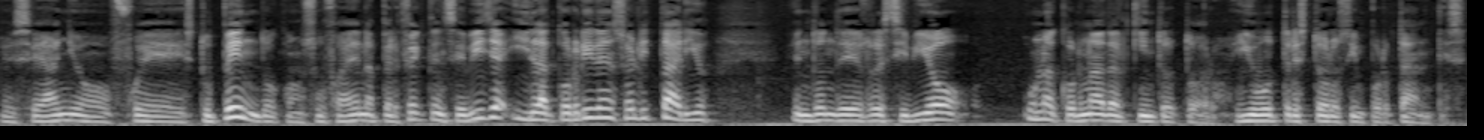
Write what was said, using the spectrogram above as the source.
Ese año fue estupendo con su faena perfecta en Sevilla y la corrida en solitario, en donde recibió una cornada al quinto toro y hubo tres toros importantes.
